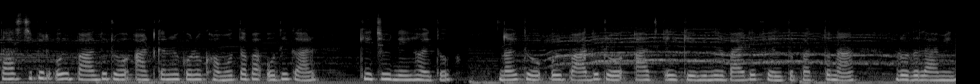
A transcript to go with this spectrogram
তাসিফের ওই পা দুটো আটকানোর কোনো ক্ষমতা বা অধিকার কিছুই নেই হয়তো। নয়তো ওই পা দুটো আজ এই কেবিনের বাইরে ফেলতে পারতো না রোদেলা আমিন।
